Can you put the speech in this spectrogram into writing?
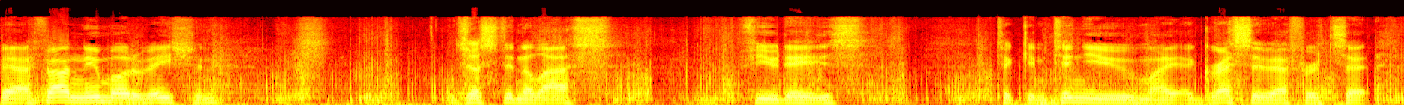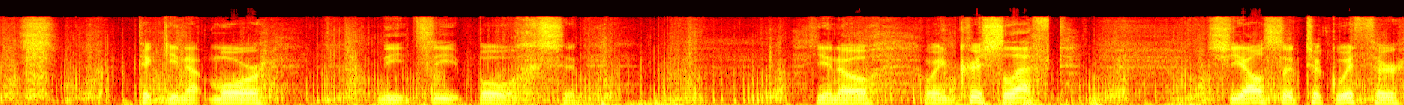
Yeah, I found new motivation just in the last few days to continue my aggressive efforts at picking up more neat seat bulls and you know when Chris left she also took with her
